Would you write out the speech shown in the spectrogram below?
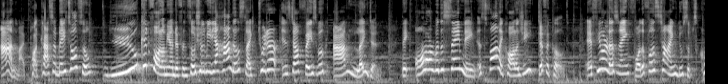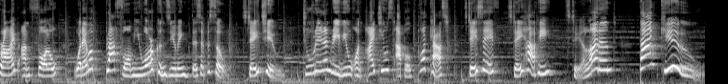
and my podcast updates also. You can follow me on different social media handles like Twitter, Insta, Facebook, and LinkedIn. They all are with the same name Is Pharmacology Difficult. If you're listening for the first time, do subscribe and follow whatever platform you are consuming this episode. Stay tuned. To rate and review on iTunes, Apple Podcast. Stay safe, stay happy, stay enlightened. Thank you.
